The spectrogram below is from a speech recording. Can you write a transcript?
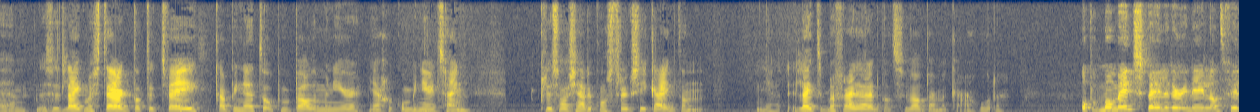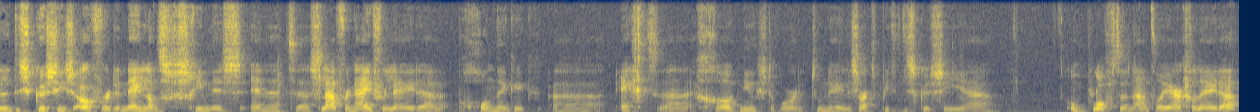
Um, dus het lijkt me sterk dat er twee kabinetten op een bepaalde manier ja, gecombineerd zijn. Plus als je naar de constructie kijkt, dan ja, lijkt het me vrij duidelijk dat ze wel bij elkaar horen. Op het moment spelen er in Nederland vele discussies over de Nederlandse geschiedenis en het uh, slavernijverleden. Begon denk ik echt groot nieuws te worden toen de hele Zwarte Pieten discussie ontplofte een aantal jaar geleden.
